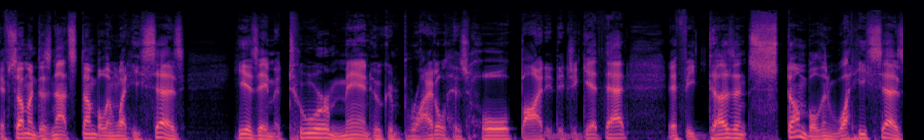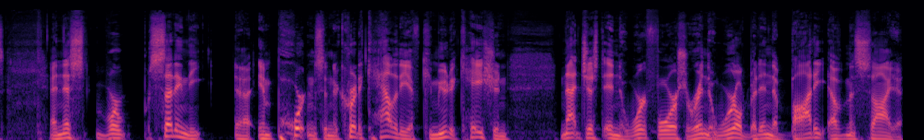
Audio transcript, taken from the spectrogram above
If someone does not stumble in what he says, he is a mature man who can bridle his whole body. Did you get that? If he doesn't stumble in what he says, and this, we're setting the uh, importance and the criticality of communication, not just in the workforce or in the world, but in the body of Messiah.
